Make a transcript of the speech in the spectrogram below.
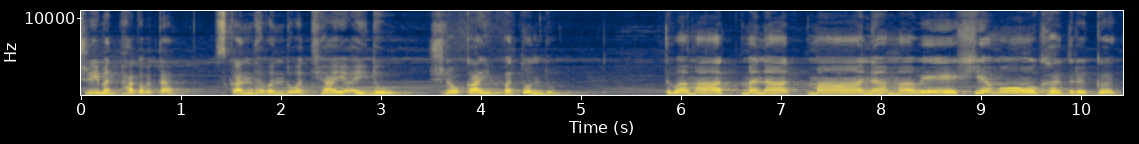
ಶ್ರೀಮದ್ ಭಾಗವತ ಸ್ಕಂಧ ಒಂದು ಅಧ್ಯಾಯ ಐದು ಶ್ಲೋಕ ಇಪ್ಪತ್ತೊಂದು ತ್ವಮಾತ್ಮನಾತ್ಮಾನಮವೇಶ್ಯ ಮೋಘದೃಕ್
